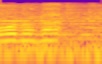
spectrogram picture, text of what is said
オーロラ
